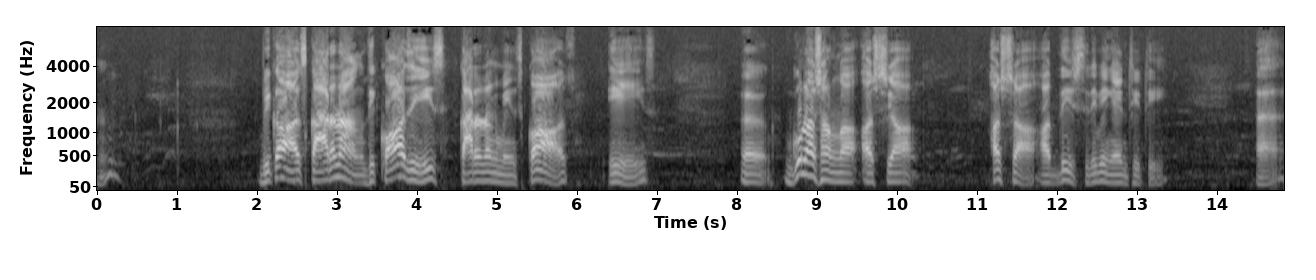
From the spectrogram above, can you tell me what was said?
Hmm? Because karanang, the cause is, karanang means cause, is uh, gunasanga asya, asya of this living entity. Uh,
